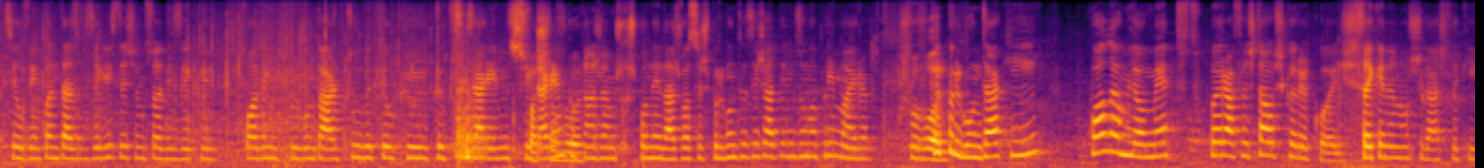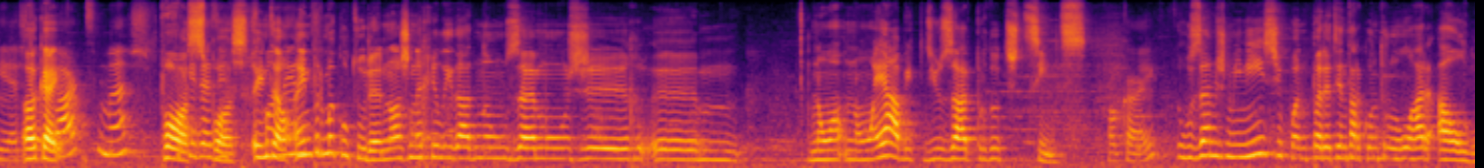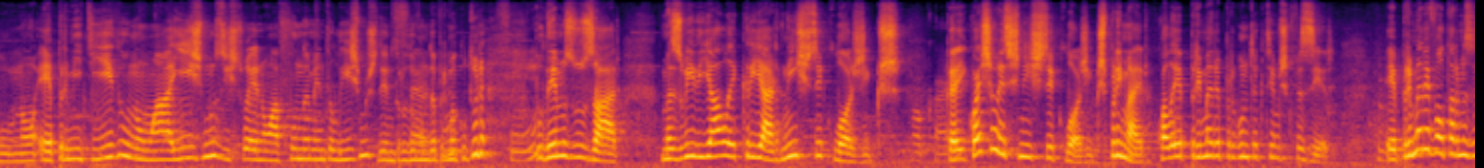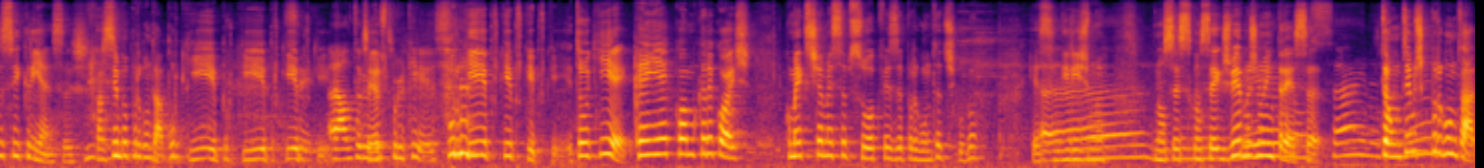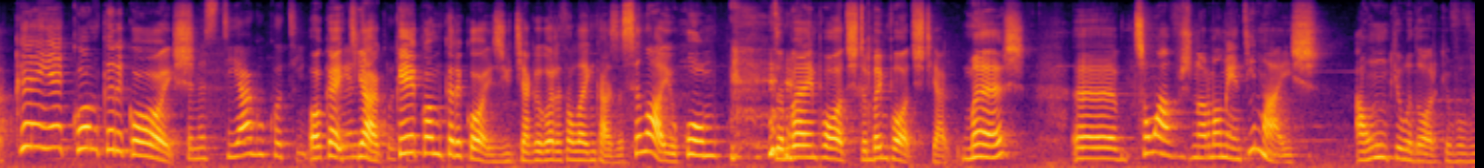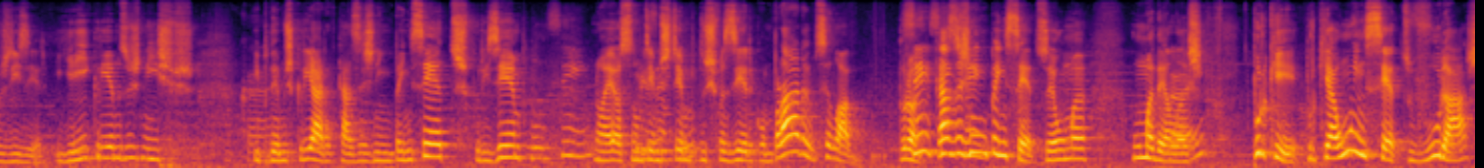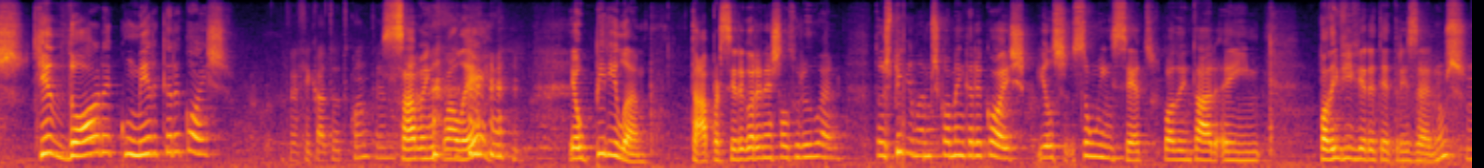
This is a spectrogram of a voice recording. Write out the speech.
Silvia, enquanto estás a fazer isso, deixa-me só dizer que podem perguntar tudo aquilo que, que precisarem e necessitarem, porque nós vamos respondendo às vossas perguntas e já temos uma primeira. Por favor. Que pergunta aqui, qual é o melhor método para afastar os caracóis? Sei que ainda não chegaste aqui a esta Ok. parte, mas Posso, posso. Então, em permacultura, nós na realidade não usamos. eh, eh, não, não é hábito de usar produtos de síntese. Usamos no início quando para tentar controlar algo, não é permitido, não há ismos, isto é, não há fundamentalismos dentro do mundo da Certo. permacultura. Sim. Podemos usar, mas o ideal é criar nichos ecológicos. Ok. ok? Quais são esses nichos ecológicos? Primeiro, qual é a primeira pergunta que temos que fazer? É, primeiro é voltarmos a ser crianças, estar sempre a perguntar porquê, porquê, porquê, Sim, porquê. a altura dos certo? porquês. Porquê, porquê, porquê, porquê? Então aqui é, quem é que come caracóis? Como é que se chama essa pessoa que fez a pergunta? Desculpa, que assim dirige-me. Ah, Não sei se consegues ver, mas não ver, interessa. não sei, então temos que ver. perguntar, quem é que come caracóis? Chama-se Tiago Coutinho. Ok, Tiago, Coutinho. quem é que come caracóis? E o Tiago agora está lá em casa. Sei lá, eu como. também podes, também podes, Tiago. Mas ah, são aves normalmente. E mais, há um que eu adoro, que eu vou-vos dizer. E aí criamos os nichos. Ok. E podemos criar casas ninho para insetos, por exemplo. Sim, Não é? Ou se não por temos exemplo. tempo de os fazer comprar, sei lá. Pronto, Sim, sim, casas ninho para insetos é uma, uma delas. Ok. Porquê? Porque há um inseto voraz que adora comer caracóis. Vai ficar todo contente. Sabem qual é? É o pirilampo. Está a aparecer agora nesta altura do ano. Então os pirilampos comem caracóis. Eles são um inseto que podem estar em podem viver até 3 anos.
